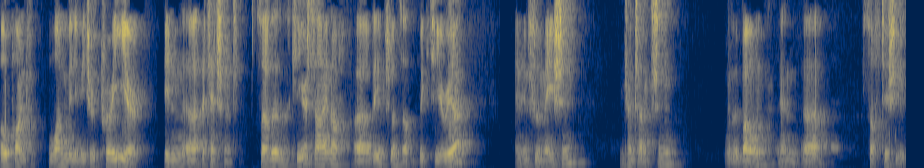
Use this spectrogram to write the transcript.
0.1 millimeter per year in uh, attachment. So this is a clear sign of uh, the influence of bacteria and inflammation in conjunction with the bone and uh, soft tissue.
